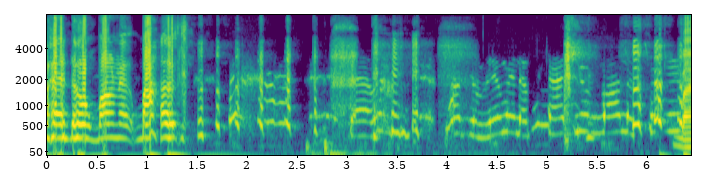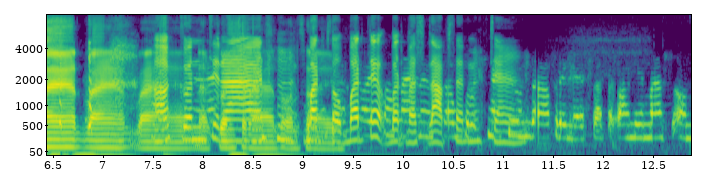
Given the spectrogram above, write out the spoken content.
បេះដូងបងនៅបើក ចាបងអត់ជំរាបមានតែផ្ញើជូនបងទៅទីបាទបាទបាទអរគុណច្រើនបងស្រីបាត់ក៏បាត់ទៅបាត់មកស្ដាប់សិនណាចាជូនដល់ប្រិយមិត្តទាំងអស់គ្នាមកអូន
